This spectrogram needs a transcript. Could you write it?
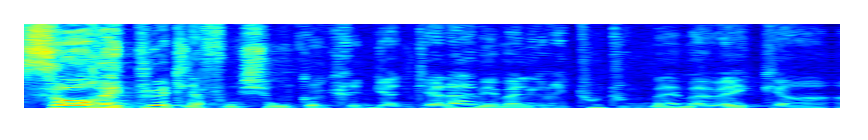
Ça aurait pu être la fonction de Kokri de Gankala, mais malgré tout, tout de même, avec un,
